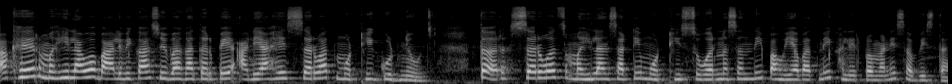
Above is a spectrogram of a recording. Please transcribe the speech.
अखेर महिला व बालविकास विभागातर्फे आली आहे सर्वात मोठी गुड न्यूज तर सर्वच महिलांसाठी मोठी सुवर्णसंधी पाहूया बातमी खालीलप्रमाणे सविस्तर.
